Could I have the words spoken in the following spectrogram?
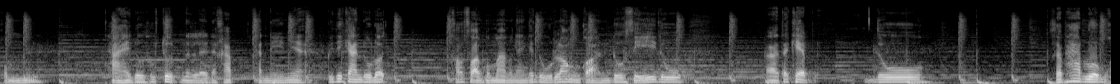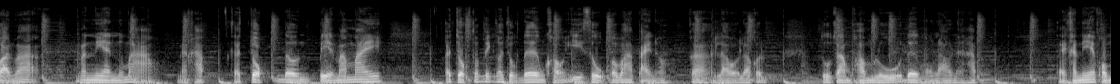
ผมถ่ายให้ดูทุกจุดเลยนะครับคันนี้เนี่ยวิธีการดูรถเขาสอนผมมาเหมือนกันก็ดูล่องก่อนดูสีดูตะเข็บดูสภาพรวมก่อนว่า มันเนียนหรือเปล่านะครับ กระจกโดนเปลี่ยนมาไหมกระจกต้องเป็นกระจกเดิมของ e s u ก็ว่าไปเนาะก็เราเราก็ดูตามความรู้เดิมของเรานะครับ แต่คันนี้ผม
